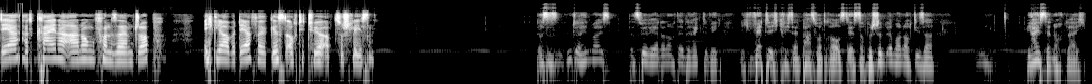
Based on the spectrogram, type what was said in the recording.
Der hat keine Ahnung von seinem Job. Ich glaube, der vergisst auch die Tür abzuschließen. Das ist ein guter Hinweis. Das wäre ja dann auch der direkte Weg. Ich wette, ich kriege sein Passwort raus. Der ist doch bestimmt immer noch dieser. Hm, wie heißt der noch gleich?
